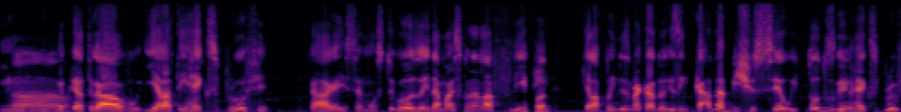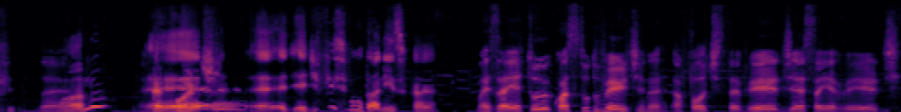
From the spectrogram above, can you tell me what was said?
em Ah. uma criatura alvo e ela tem hexproof, cara, isso é monstruoso. Ainda mais quando ela flipa, Sim. que ela põe dois marcadores em cada bicho seu e todos ganham hexproof. Né? Mano, É, forte. é, é- é difícil voltar nisso, cara. Mas aí é tudo, quase tudo verde, né? A flautista é verde, essa aí é verde.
